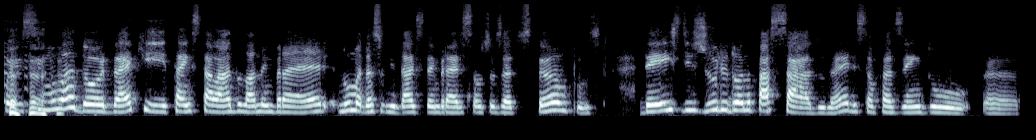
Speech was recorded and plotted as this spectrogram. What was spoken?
Foi o simulador, né? Que está instalado lá no Embraer, numa das unidades da Embraer São José dos Campos, desde julho do ano passado, né? Eles estão fazendo uh,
